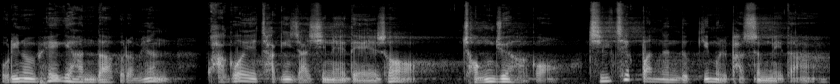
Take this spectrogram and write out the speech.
우리는 회개한다 그러면 과거의 자기 자신에 대해서 정죄하고 질책받는 느낌을 받습니다.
